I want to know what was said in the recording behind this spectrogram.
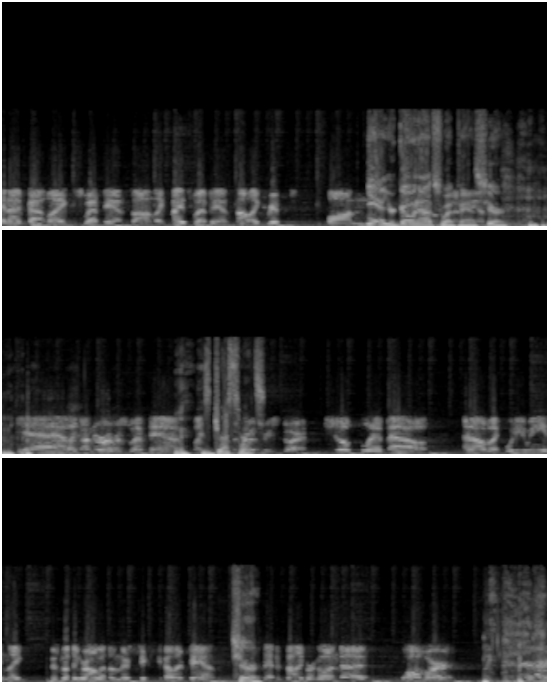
and I've got like sweatpants on, like nice sweatpants, not like ripped lawn. Yeah, you're going out sweatpants, sure. yeah, like Under Armour sweatpants, like His dress sweats. grocery store. She'll flip out, and I was like, "What do you mean? Like, there's nothing wrong with them. They're sixty dollar pants." Sure. Said, "It's not like we're going to Walmart. Like, or, or,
